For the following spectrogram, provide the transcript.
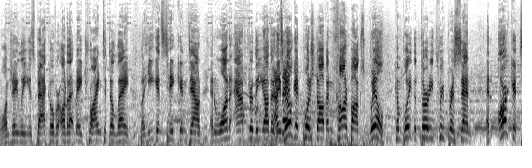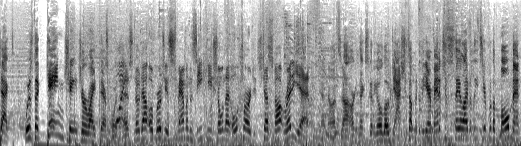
One J Lee is back over onto that May, trying to delay, but he gets taken down, and one after the other, That's they it. will get pushed off, and Conbox will complete the 33%. And Architect was the game changer right there for them. There's no doubt Oborochi is spamming the Z key, showing that ult charge. It's just not ready yet. Yeah, no, it's not. Architect's going to go low, dashes up into the air, manages to stay alive at least here for the moment.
